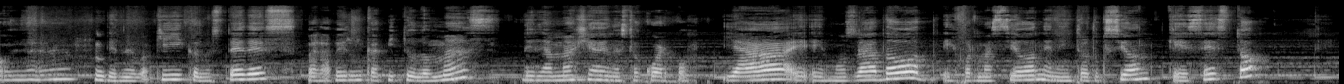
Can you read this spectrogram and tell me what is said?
Hola, de nuevo aquí con ustedes para ver un capítulo más de la magia de nuestro cuerpo. Ya eh, hemos dado información en introducción qué es esto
